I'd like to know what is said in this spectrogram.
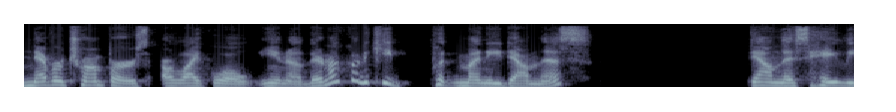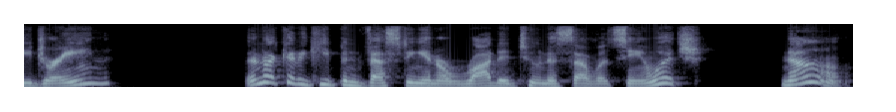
never Trumpers are like, well, you know, they're not going to keep putting money down this, down this Haley drain. They're not going to keep investing in a rotted tuna salad sandwich. No.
